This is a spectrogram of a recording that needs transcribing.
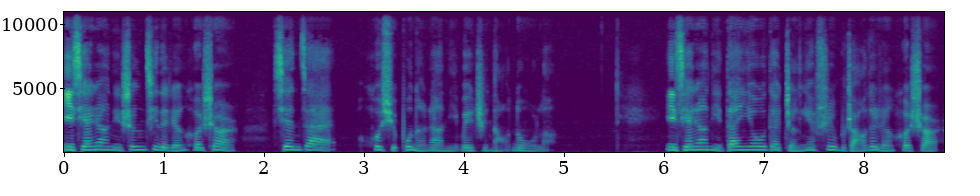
以前让你生气的人和事儿，现在或许不能让你为之恼怒了；以前让你担忧的、整夜睡不着的人和事儿，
